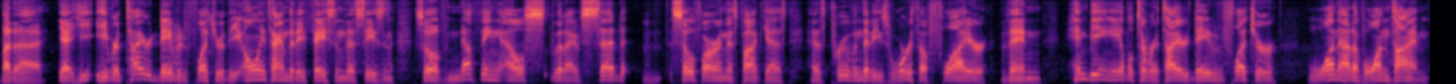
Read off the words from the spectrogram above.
But uh, yeah, he, he retired David Fletcher the only time that he faced him this season. So if nothing else that I've said so far in this podcast has proven that he's worth a flyer, then him being able to retire David Fletcher one out of one time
